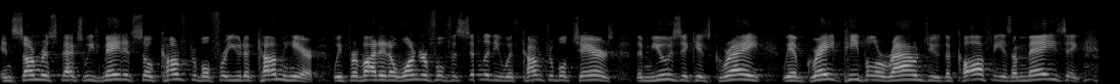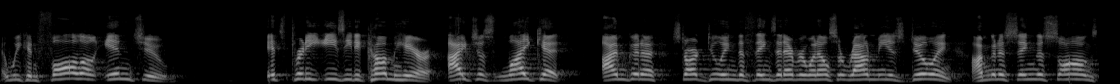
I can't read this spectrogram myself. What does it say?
In some respects, we've made it so comfortable for you to come here. We've provided a wonderful facility with comfortable chairs. The music is great. We have great people around you. The coffee is amazing. And we can follow into. It's pretty easy to come here. I just like it. I'm going to start doing the things that everyone else around me is doing. I'm going to sing the songs.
